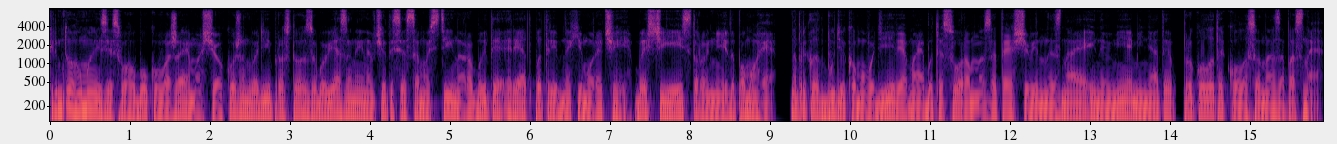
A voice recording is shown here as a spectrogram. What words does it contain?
Крім того, ми зі свого боку вважаємо, що кожен водій просто зобов'язаний навчитися самостійно робити ряд потрібних йому речей без чиєїсь сторонньої допомоги. Наприклад, будь-якому водієві має бути соромно за те, що він не знає і не вміє міняти проколоте колесо на запасне.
